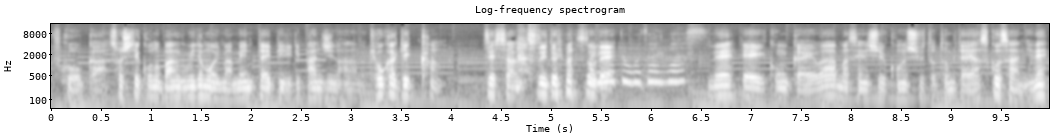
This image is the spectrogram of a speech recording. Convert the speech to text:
福岡そしてこの番組でも今明太ピリリパンジーの花の強化月間絶賛続いておりますあのでりがとうございます。ね、えー今回は、まあ、先週今週と富田靖子さんにね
